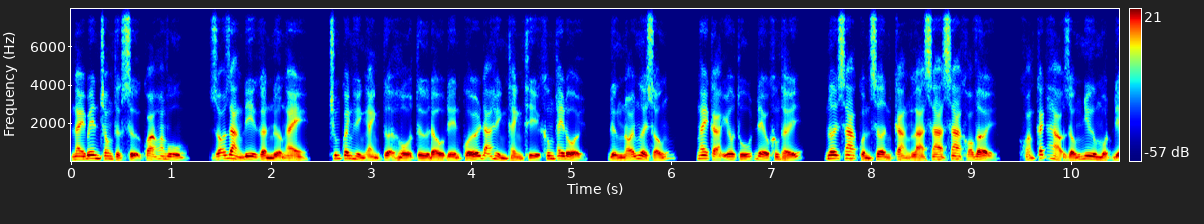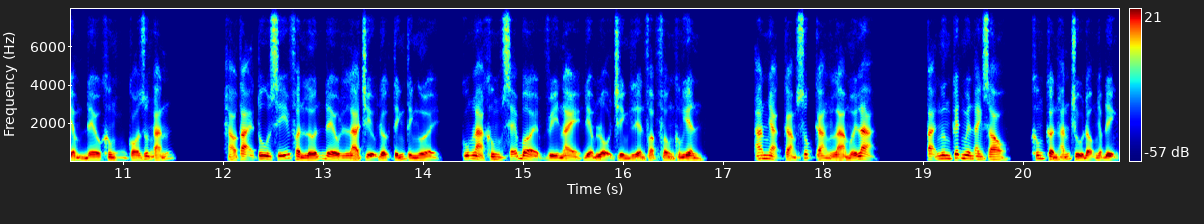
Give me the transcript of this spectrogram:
này bên trong thực sự quá hoang vu, rõ ràng đi gần nửa ngày, chung quanh hình ảnh tựa hồ từ đầu đến cuối đã hình thành thì không thay đổi, đừng nói người sống, ngay cả yêu thú đều không thấy, nơi xa quần sơn càng là xa xa khó vời, khoảng cách hảo giống như một điểm đều không có rút ngắn. Hảo tại tu sĩ phần lớn đều là chịu được tính tình người, cũng là không sẽ bởi vì này điểm lộ trình liền phập phồng không yên. An nhạc cảm xúc càng là mới lạ. Tại ngưng kết nguyên anh sau, không cần hắn chủ động nhập định,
